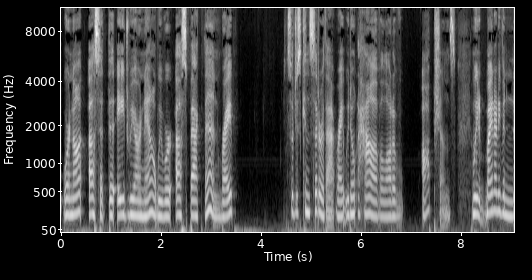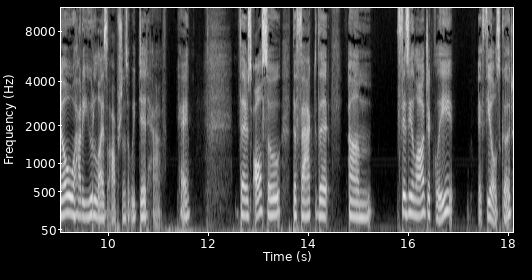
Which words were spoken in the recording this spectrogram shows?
we're not us at the age we are now. We were us back then, right? So just consider that, right? We don't have a lot of options. We might not even know how to utilize the options that we did have. Okay. There's also the fact that, um, physiologically, it feels good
